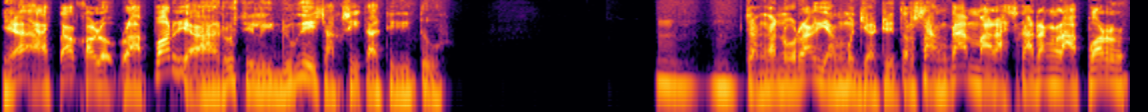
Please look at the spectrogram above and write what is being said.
Ya, atau kalau lapor ya harus dilindungi saksi tadi itu. Jangan orang yang menjadi tersangka malah sekarang lapor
